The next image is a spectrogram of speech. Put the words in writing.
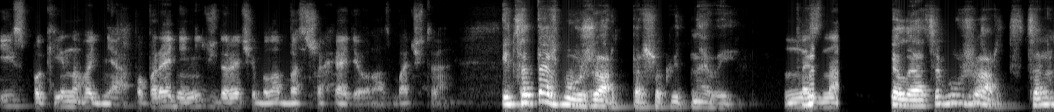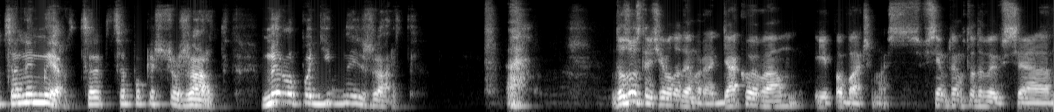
і спокійного дня. Попередня ніч, до речі, була без шахедів. У нас бачите, І це теж був жарт першоквітневий. не Ми- знаю. Але це був жарт. Це, це не мир, це, це поки що жарт. Мироподібний жарт. До зустрічі, Володимире. Дякую вам і побачимось. Всім тим, хто дивився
